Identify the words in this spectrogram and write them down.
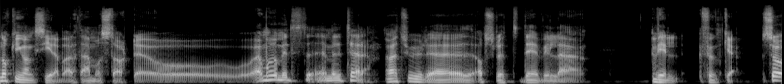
nok en gang sier jeg bare at jeg må starte og jeg må meditere. Og jeg tror eh, absolutt det vil, eh, vil funke. Så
